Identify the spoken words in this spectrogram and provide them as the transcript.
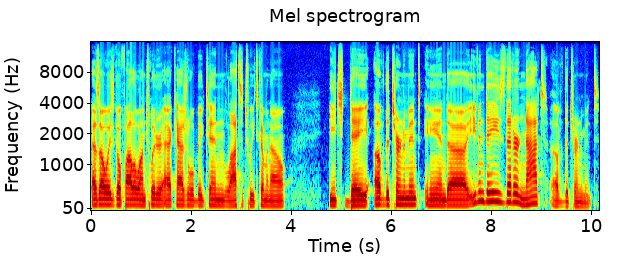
as always go follow on twitter at casual big ten. Lots of tweets coming out each day of the tournament and uh, even days that are not of the tournament.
